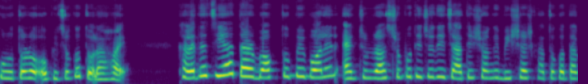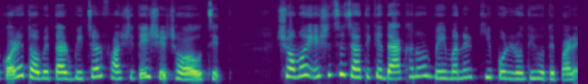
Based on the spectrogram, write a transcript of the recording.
গুরুতর অভিযোগও তোলা হয়। খালেদা জিয়া তার বক্তব্যে বলেন, একজন রাষ্ট্রপতি যদি জাতির সঙ্গে বিশ্বাসঘাতকতা করে, তবে তার বিচার ফাঁসিতেই শেষ হওয়া উচিত। সময় এসেছে জাতিকে দেখানোর বেইমানের কি পরিণতি হতে পারে?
